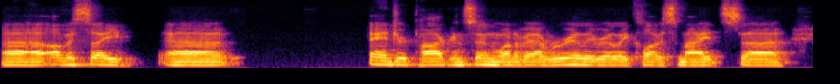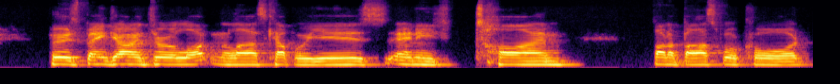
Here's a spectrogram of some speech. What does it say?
Uh, obviously, uh, Andrew Parkinson, one of our really really close mates, uh, who's been going through a lot in the last couple of years. Any time on a basketball court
